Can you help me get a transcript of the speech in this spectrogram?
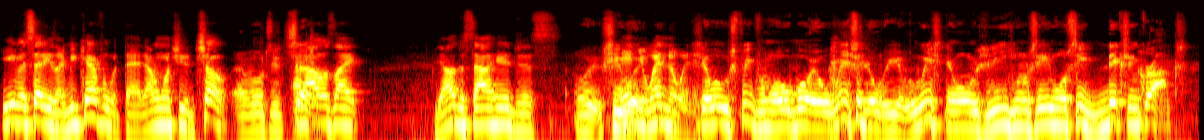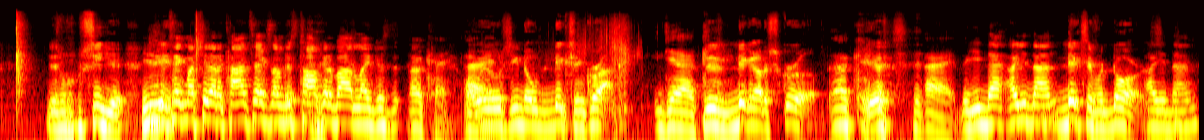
He even said he's like, "Be careful with that. I don't want you to choke." I want you to And. I was like, "Y'all just out here just Well, she would- innuendoing." She would speak from old boy old Winston over here. Winston to see, he want to see, he want to see dicks and crocs. Just want to see you. You just gonna take my shit out of context? I'm just talking about like just okay. Oh, All I right. don't see no dicks and crocs. Yeah. Just dick out of scrub. Okay. Yes. All right. Are you done? Are you done? Dicks and fedoras. Are you done?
